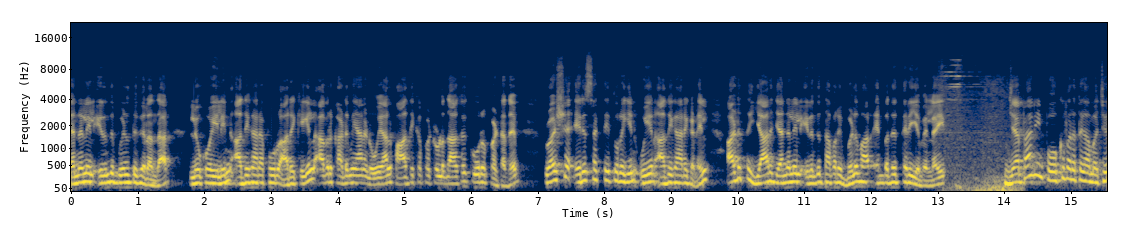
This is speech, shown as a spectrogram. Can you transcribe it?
ஜன்னலில் இருந்து வீழ்ந்து கிடந்தார் லுகோயிலின் அதிகாரப்பூர்வ அறிக்கையில் அவர் கடுமையான நோயால் பாதிக்கப்பட்டுள்ளதாக கூறப்பட்டது. ரஷ்ய எரிசக்தி துறையின் உயர் அதிகாரிகளில் அடுத்து யார் ஜன்னலில் இருந்து தவறி விழுவார் என்பது தெரியவில்லை. ஜப்பானின் போக்குவரத்து அமைச்சு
